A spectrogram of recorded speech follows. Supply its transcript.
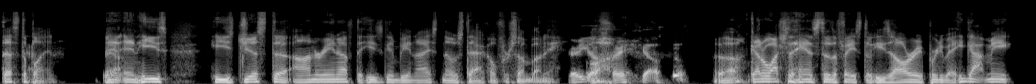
that's the Yeah. plan. Yeah. And, and he's he's just uh, honorary enough that he's gonna be a nice nose tackle for somebody. There you go. Oh. There you go. Uh, Got to watch the hands to the face though. He's already pretty bad. He got me.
